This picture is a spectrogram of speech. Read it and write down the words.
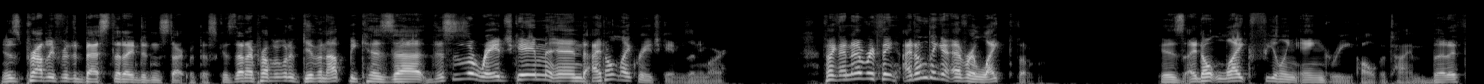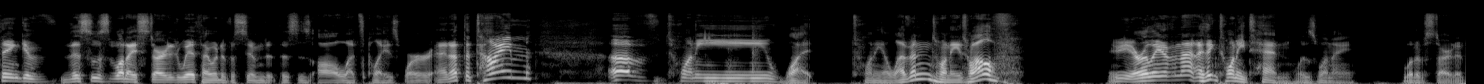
It was probably for the best that I didn't start with this, because then I probably would have given up because uh, this is a rage game, and I don't like rage games anymore. In fact, I never think I don't think I ever liked them. Because I don't like feeling angry all the time. But I think if this was what I started with, I would have assumed that this is all Let's Plays were. And at the time of 20, what? 2011? 2012? Maybe earlier than that? I think 2010 was when I would have started.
